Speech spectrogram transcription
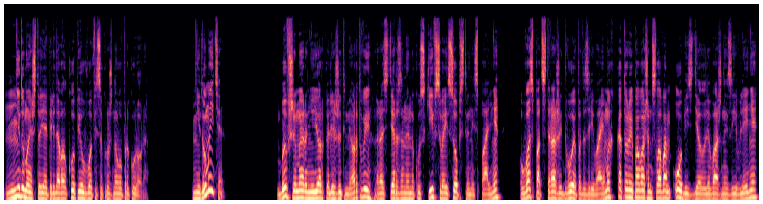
Не думаю, что я передавал копию в офис окружного прокурора. Не думаете? Бывший мэр Нью-Йорка лежит мертвый, растерзанный на куски в своей собственной спальне. У вас под стражей двое подозреваемых, которые, по вашим словам, обе сделали важные заявления,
